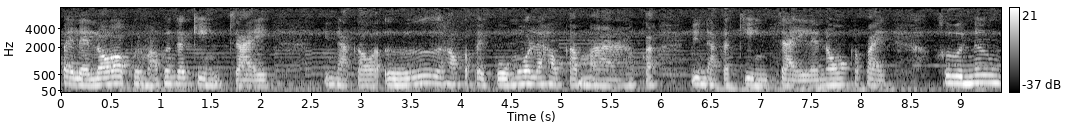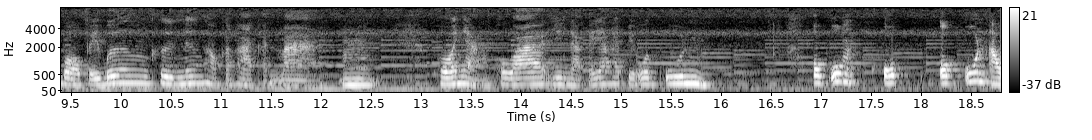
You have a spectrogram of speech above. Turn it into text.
ไปหลายรอบเพิ่นมาเพิ่นก็เก่งใจลินดาก็ว่าเออเฮาก็ไปโปรโมทแล้วเฮากลับมาเฮาก็ลินดาก็เก่งใจแล้วเนาะก็ไป คืนนึงบอกไปเบิ้งคืนนึงเฮาก็พากันมา อืมเพราะอย่างเพราะว่าลินดาก็อยากให้ไปอบอุ่น อบอุ่นอบอบอุ่นเอา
